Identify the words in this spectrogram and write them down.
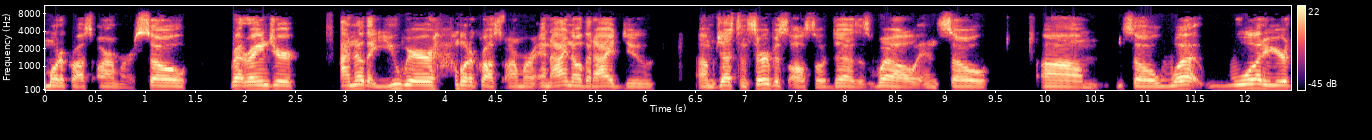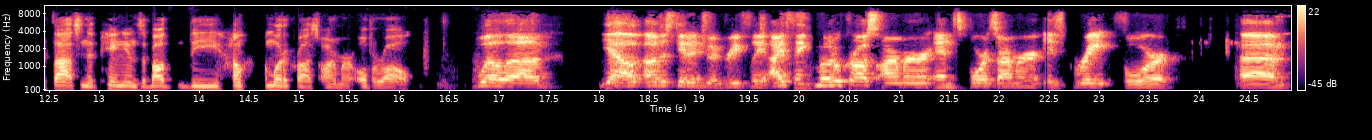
motocross armor. So Red Ranger, I know that you wear motocross armor, and I know that I do. Um, Justin Service also does as well, and so, um, so what what are your thoughts and opinions about the motocross armor overall? Well, um, yeah, I'll, I'll just get into it briefly. I think motocross armor and sports armor is great for, um,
